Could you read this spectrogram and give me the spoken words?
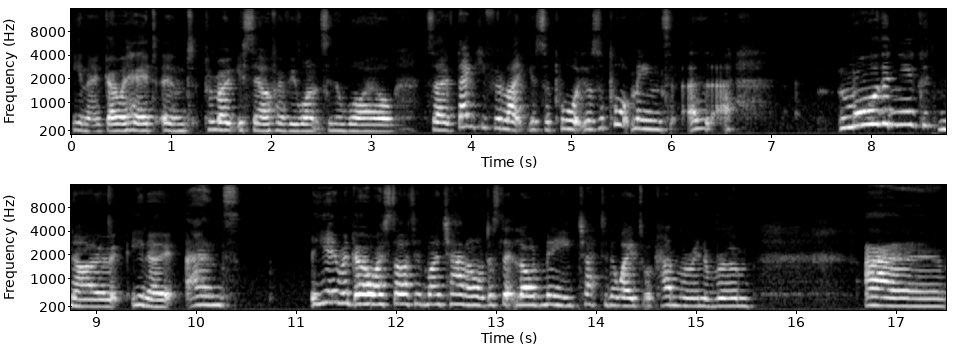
you know go ahead and promote yourself every once in a while. So thank you for like your support. Your support means a, more than you could know you know. And a year ago I started my channel just little old me chatting away to a camera in a room. And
